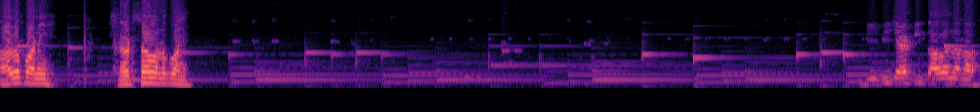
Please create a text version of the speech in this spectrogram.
ਆ ਲਓ ਪਾਣੀ, ਡਾਕਟਰ ਸਾਹਿਬ ਵਾਲਾ ਪਾਣੀ। ਬੀਬੀ ਚੈੱਕ ਕੀਤਾ ਵਾ ਇਹਨਾਂ ਦਾ।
